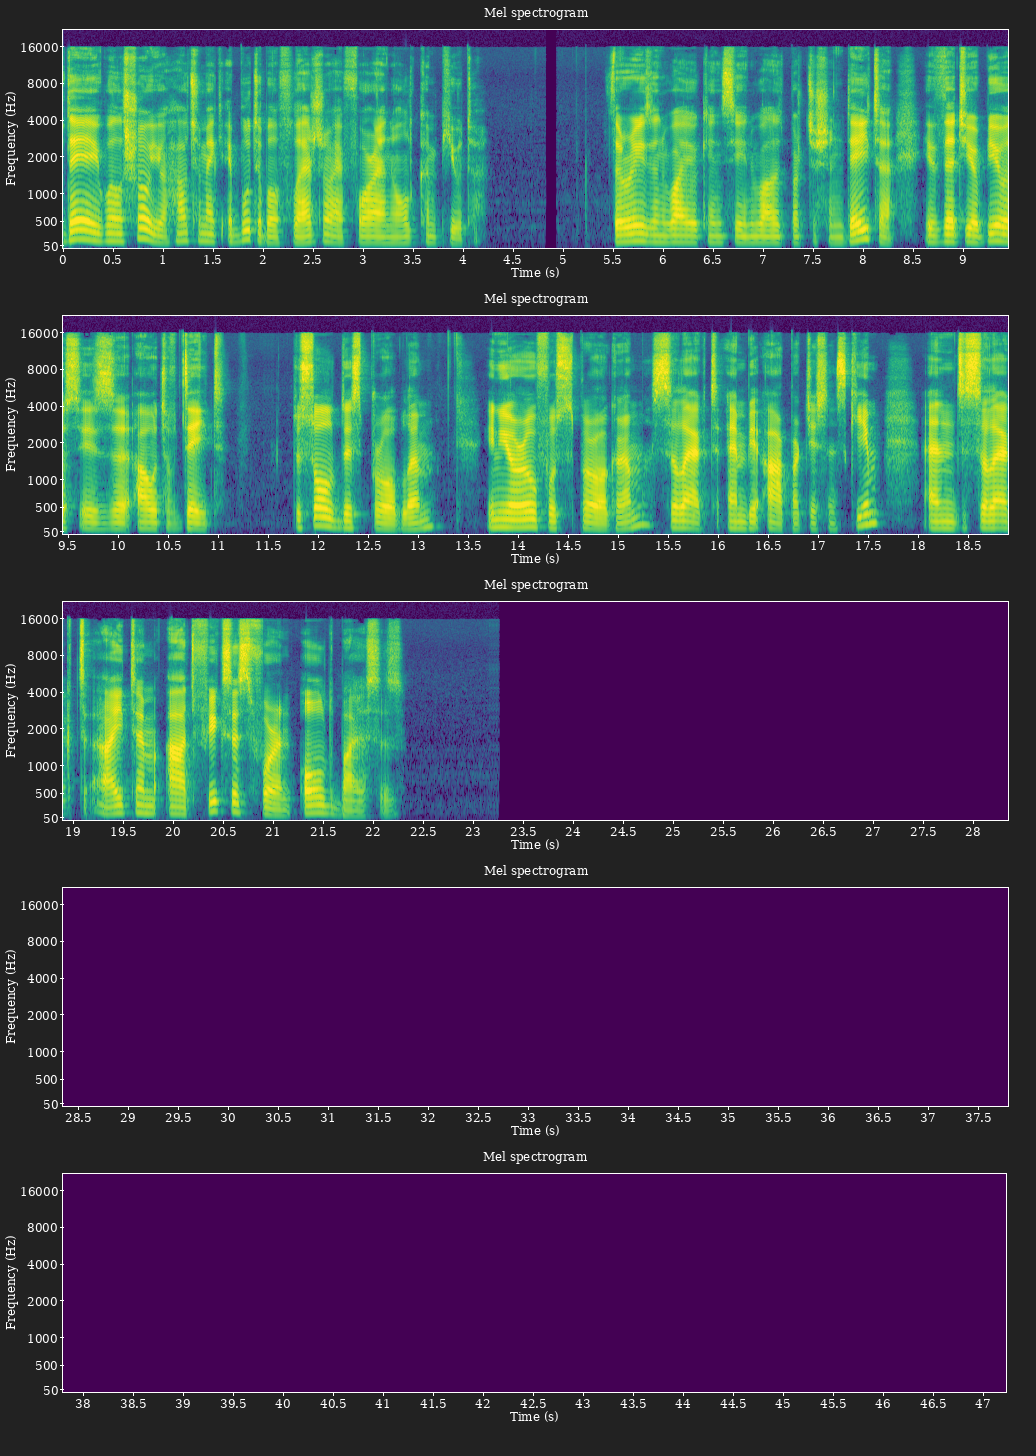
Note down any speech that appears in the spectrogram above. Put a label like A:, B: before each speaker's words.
A: Today I will show you how to make a bootable flash drive for an old computer. The reason why you can see invalid partition table is that your BIOS is uh, out of date. To solve this problem, in your Rufus program, select MBR partition scheme and select item add fixes for an old BIOSes.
